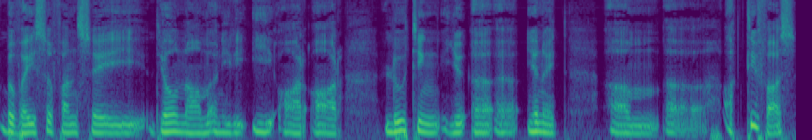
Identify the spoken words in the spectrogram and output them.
bewyse van sy deelname in hierdie ERR looting uh, uh, unit um uh, aktief was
